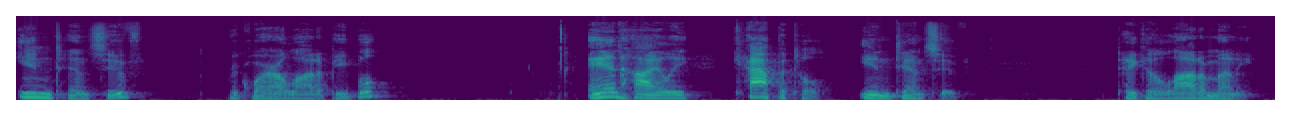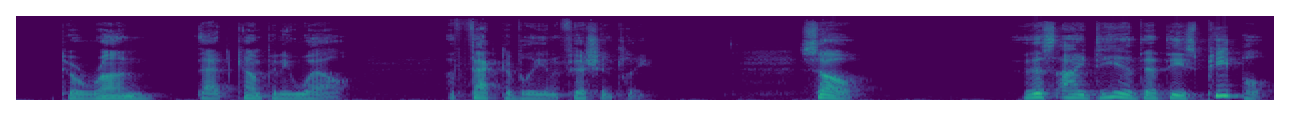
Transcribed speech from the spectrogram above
intensive, require a lot of people, and highly capital intensive, take a lot of money to run that company well, effectively and efficiently. So, this idea that these people,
